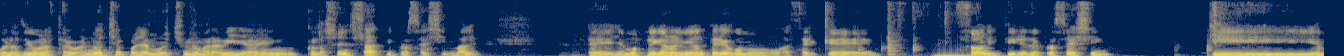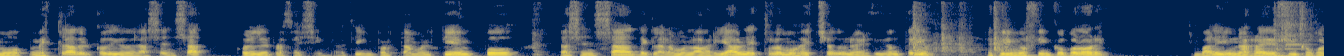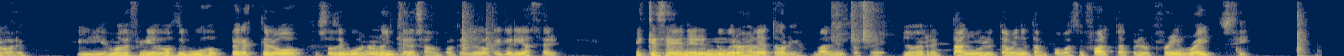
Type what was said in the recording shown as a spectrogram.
Buenos días, buenas tardes, buenas noches. Pues ya hemos hecho una maravilla con la Sensat y Processing, ¿vale? Eh, ya hemos explicado en el vídeo anterior cómo hacer que Sony tire de Processing y hemos mezclado el código de la Sensat con el de Processing. Aquí importamos el tiempo, la Sensat, declaramos la variable. Esto lo hemos hecho de un ejercicio anterior. Definimos cinco colores, ¿vale? Y un array de cinco colores y hemos definido dos dibujos, pero es que luego esos dibujos no nos interesaban porque yo lo que quería hacer es que se generen números aleatorios, ¿vale? Entonces, lo de rectángulo y tamaño tampoco hace falta, pero el frame rate sí,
